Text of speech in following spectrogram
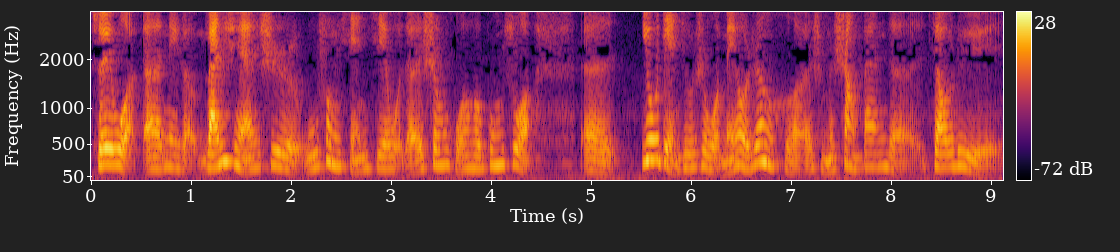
所以我的那个完全是无缝衔接我的生活和工作，呃，优点就是我没有任何什么上班的焦虑、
